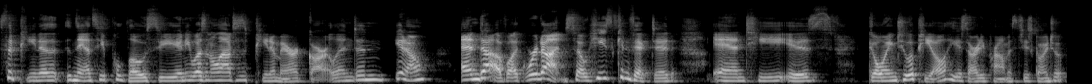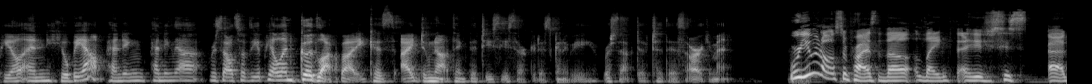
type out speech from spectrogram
subpoena Nancy Pelosi, and he wasn't allowed to subpoena Merrick Garland, and, you know, end of, like we're done. So he's convicted, and he is going to appeal. He has already promised he's going to appeal, and he'll be out pending pending the results of the appeal. And good luck, buddy, because I do not think the D.C. Circuit is going to be receptive to this argument. Were you at all surprised at the length? He's uh,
